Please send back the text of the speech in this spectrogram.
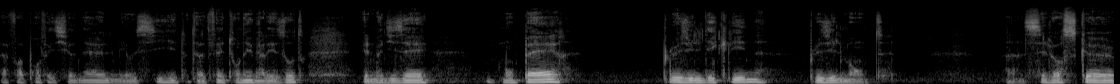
à la fois professionnel, mais aussi tout à fait tourné vers les autres. Elle me disait, mon père, plus il décline, plus il monte. Hein, C'est lorsque euh,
